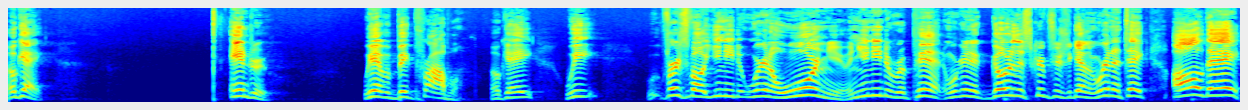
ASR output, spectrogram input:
Okay. Andrew, we have a big problem, okay? We first of all, you need to, we're going to warn you and you need to repent. And we're going to go to the scriptures together. We're going to take all day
